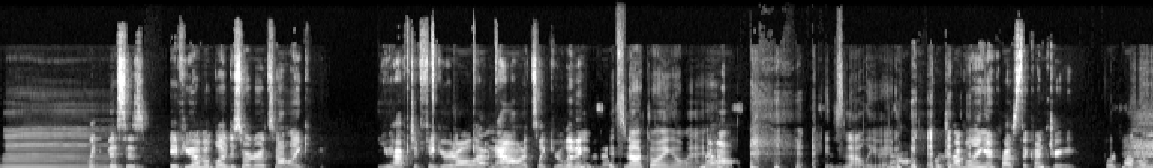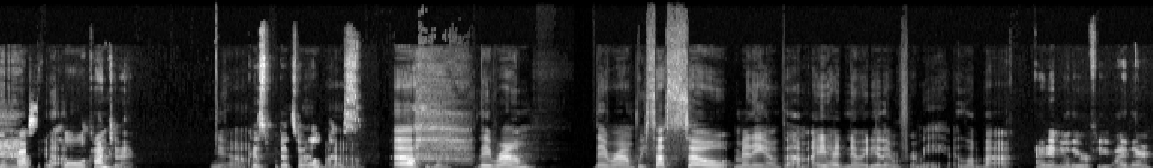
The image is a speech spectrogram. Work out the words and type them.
Mm, Like this is if you have a blood disorder, it's not like you have to figure it all out now. It's like you're living with it. It's not going away. No, it's not leaving. no. We're traveling across the country. We're traveling across the Yeah. whole continent yeah. because that's what love elk does. that. They roam. They roam. We saw so many of them. I had no idea they were for me. I love that. I didn't know they were for you either.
